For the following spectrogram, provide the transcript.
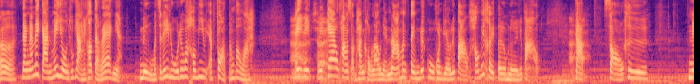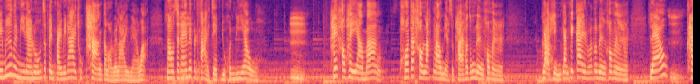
เออ ดังนั้นในการไม่โยนทุกอย่างให้เขาแต่แรกเนี่ยหนึ่งมันจะได้รู้ด้วยว่าเขามี effort บ้างเปล่าวะอ่าไอในช่ในแก้วความสัมพันธ์ของเราเนี่ย น้ำมันเต็มด้วยกูคนเดียวหรือเปล่า เขาไม่เคยเติมเลยหรือเปล่าอ่า กับสองคือ ในเมื่อมันมีแนวโน้มจะเป็นไปไม่ได้ทุกทางตลอดเวลาอยู่แล้วอะเราจะได้ไม่เป็นฝ่ายเจ็บอยู่คนเดียว อืม ให้เขาพยายามบ้าง เพราะถ้าเขารักเราเนี่ยสุดท้ายเขาต้องเดินเข้ามา อยากเห็นกันใกล้ๆมันก็ต้องเดินเข้ามา แล้วอืมใคร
